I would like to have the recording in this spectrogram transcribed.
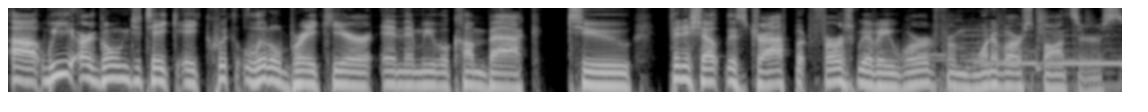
Uh, we are going to take a quick little break here, and then we will come back to finish out this draft. But first, we have a word from one of our sponsors.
